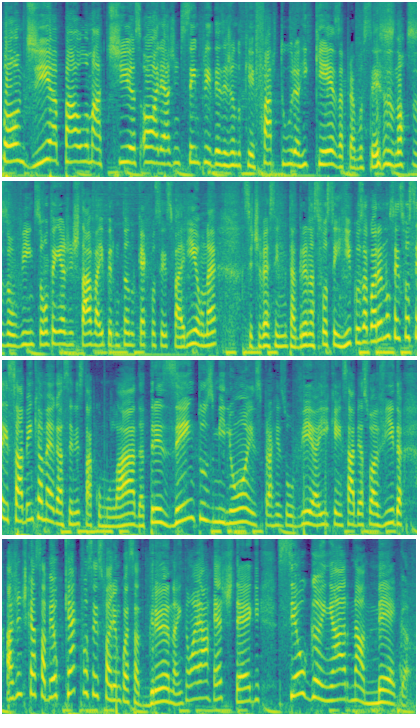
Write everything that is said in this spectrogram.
Bom dia, Paulo Matias. Olha, a gente sempre desejando o quê? Fartura, riqueza para vocês, os nossos ouvintes. Ontem a gente estava aí perguntando o que é que vocês fariam, né? Se tivessem muita grana, se fossem ricos. Agora eu não sei se vocês sabem que a Mega Sena está acumulada, 300 milhões para resolver aí, quem sabe a sua vida. A gente quer saber o que é que vocês fariam com essa grana. Então é a hashtag se eu ganhar na Mega.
